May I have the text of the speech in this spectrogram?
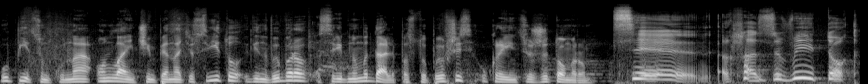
У підсумку на онлайн-чемпіонаті світу він виборов срібну медаль, поступившись українцю з Житомиру. це розвиток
